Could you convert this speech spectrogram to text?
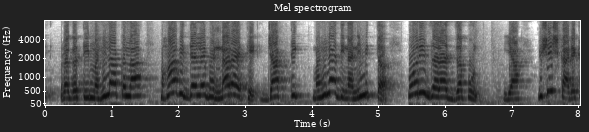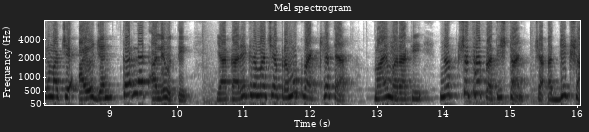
प्रगती महिला कला महाविद्यालय भंडारा येथे जागतिक महिला दिनानिमित्त पोरी जरा जपून या विशेष कार्यक्रमाचे आयोजन करण्यात आले होते. या कार्यक्रमाच्या प्रमुख व्याख्यात्या माय मराठी नक्षत्र प्रतिष्ठानच्या अध्यक्षा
